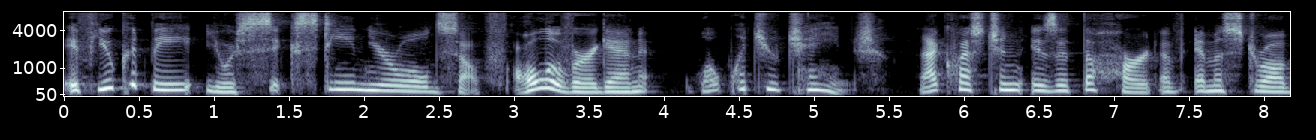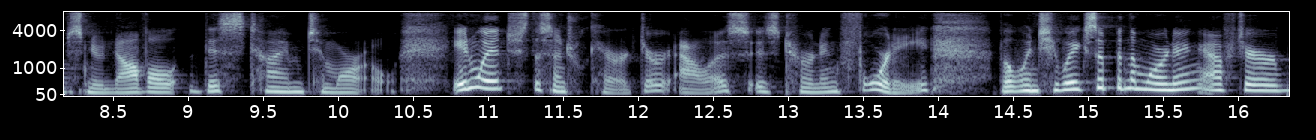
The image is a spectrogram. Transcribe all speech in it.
If you could be your 16 year old self all over again, what would you change? That question is at the heart of Emma Straub's new novel, This Time Tomorrow, in which the central character, Alice, is turning 40. But when she wakes up in the morning after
